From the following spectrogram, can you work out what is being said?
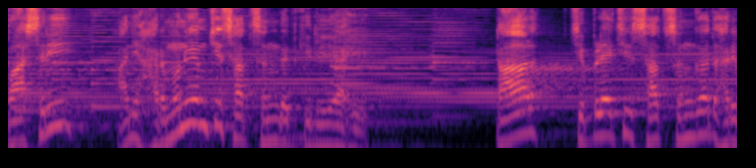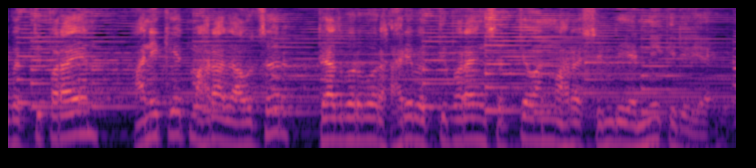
बासरी आणि हार्मोनियमची साथसंगत केलेली आहे. टाळ चिपळ्याची साथसंगत हरिभक्तीपरायण अनिकेत महाराज आवचर त्याचबरोबर हरिभक्तीपरायण सत्यवान महाराज शिंदे यांनी केलेली आहे.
